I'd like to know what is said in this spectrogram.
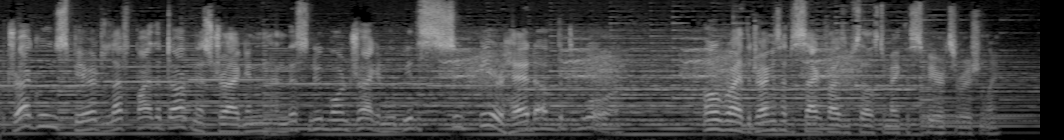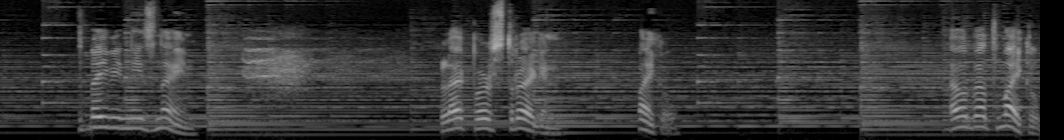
The Dragoon spirit left by the Darkness Dragon, and this newborn dragon will be the spearhead of the war. Oh right, the dragons had to sacrifice themselves to make the spirits originally. The baby needs name. Black Blackburst Dragon. Michael. How about Michael?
